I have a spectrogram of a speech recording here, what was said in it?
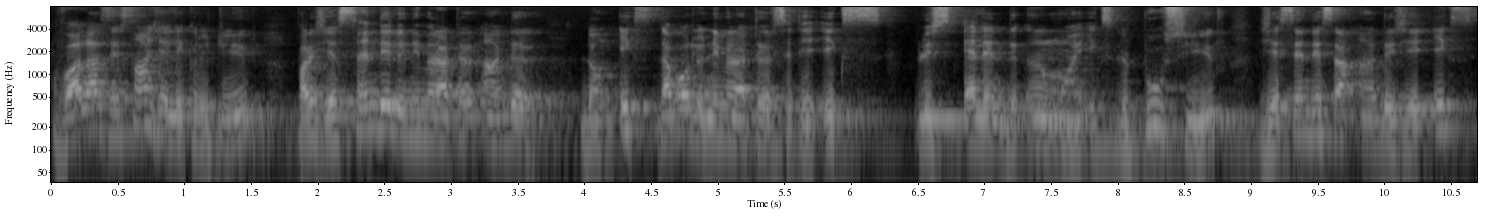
Voilà, j'ai changé l'écriture parce que j'ai scindé le numérateur en deux. Donc, x, d'abord le numérateur c'était x plus ln de 1 moins x, le tout sur. J'ai scindé ça en deux, j'ai x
